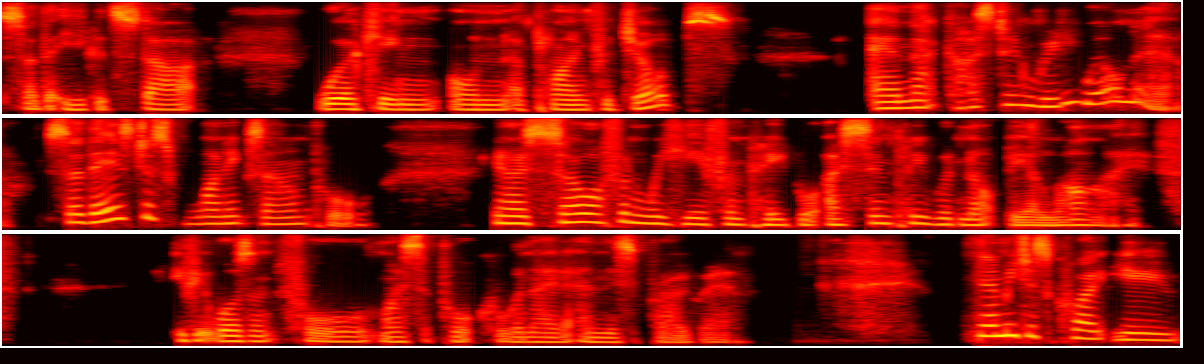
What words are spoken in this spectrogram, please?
so that he could start working on applying for jobs. And that guy's doing really well now. So there's just one example. You know, so often we hear from people, I simply would not be alive if it wasn't for my support coordinator and this program. Let me just quote you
